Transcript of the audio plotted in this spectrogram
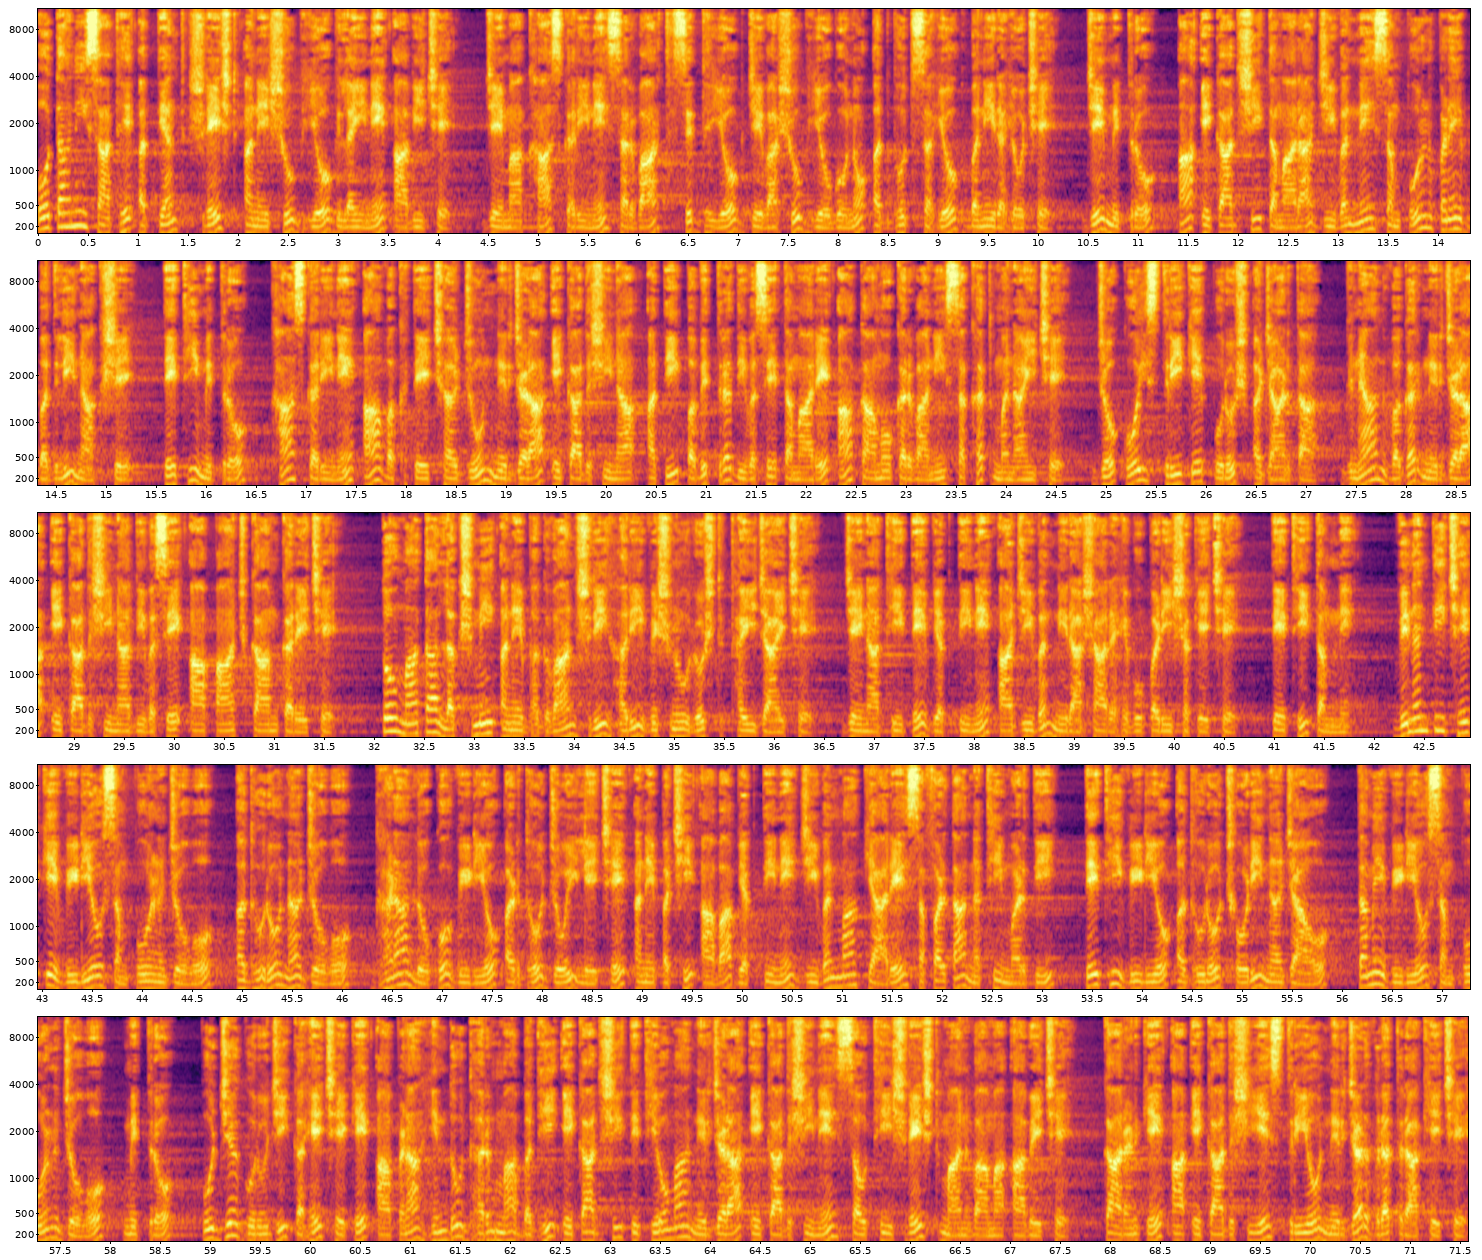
પોતાની સાથે અત્યંત શ્રેષ્ઠ અને શુભ યોગ લઈને આવી છે, જેમાં ખાસ કરીને સર્વાર્થ સિદ્ધ યોગ જેવા શુભ યોગોનો અદ્ભુત સહયોગ બની રહ્યો છે. જે મિત્રો, આ એકાદશી તમારા જીવનને સંપૂર્ણપણે બદલી નાખશે. તેથી મિત્રો, ખાસ કરીને આ વખતે છ જૂન નિર્જળા એકાદશીના અતિ પવિત્ર દિવસે તમારે આ કામો કરવાની સખત મનાઈ છે. જો કોઈ સ્ત્રી કે પુરુષ અજાણતા, જ્ઞાન વગર નિર્જળા એકાદશીના દિવસે આ પાંચ કામ કરે છે, તો માતા લક્ષ્મી અને ભગવાન શ્રી હરિ વિષ્ણુ રુષ્ટ થઈ જાય છે. જેનાથી તે વ્યક્તિને આજીવન નિરાશા રહેવું પડી શકે છે. તેથી તમને વિનંતી છે કે વિડિયો સંપૂર્ણ જોવો, અધૂરો ન જોવો, ઘણા લોકો વિડિયો અડધો જોઈ લે છે અને પછી આવા વ્યક્તિને જીવનમાં ક્યારેય સફળતા નથી મળતી, તેથી વિડિયો અધૂરો છોડી ન જાઓ. તમે વિડિયો સંપૂર્ણ જોવો, મિત્રો પૂજ્ય ગુરુજી કહે છે કે આપણા હિન્દુ ધર્મમાં બધી એકાદશી તિથિઓમાં નિર્જળા એકાદશીને સૌથી શ્રેષ્ઠ માનવામાં આવે છે, કારણ કે આ એકાદશીએ સ્ત્રીઓ નિર્જળ વ્રત રાખે છે.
